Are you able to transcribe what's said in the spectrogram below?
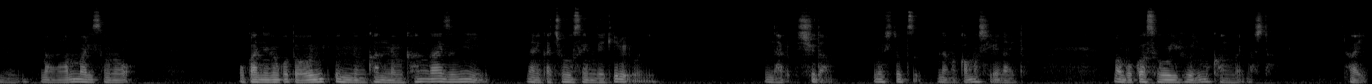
うん、まああんまりそのお金のことをうんぬんかんぬん考えずに何か挑戦できるようになる手段の一つなのかもしれないと、まあ、僕はそういうふうにも考えました。はい。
